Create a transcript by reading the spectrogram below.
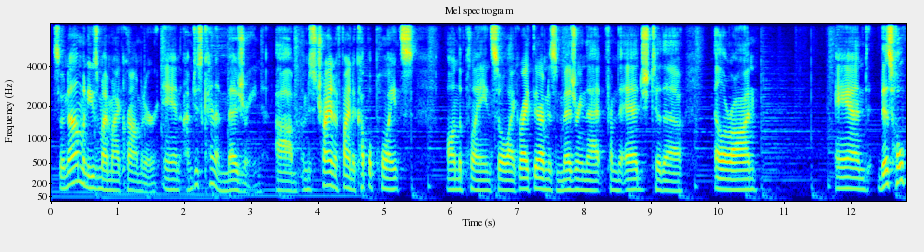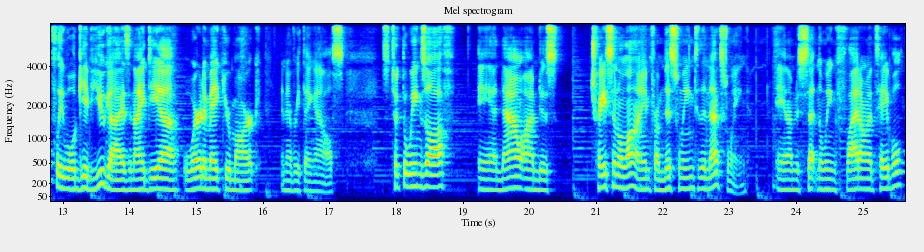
So now I'm to use my micrometer and I'm just kind of measuring. Um, I'm just trying to find a couple points on the plane. So like right there, I'm just measuring that from the edge to the aileron. And this hopefully will give you guys an idea where to make your mark and everything else. So took the wings off and now I'm just tracing a line from this wing to the next wing. And I'm just setting the wing flat on a table.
